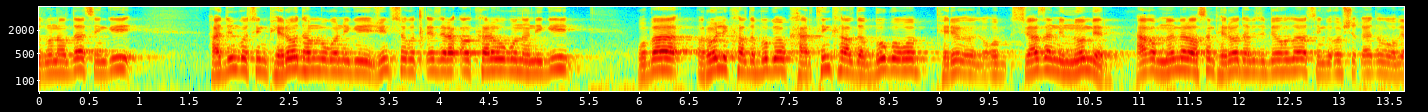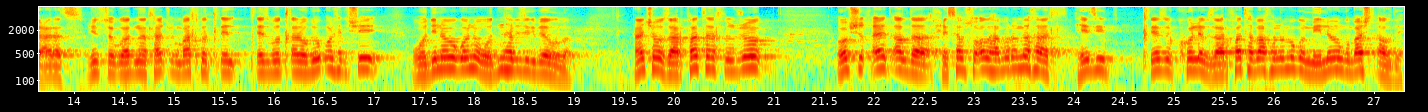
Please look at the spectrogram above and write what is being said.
რუზმანალდა სინგი ჰადინგო სინგი ფეროდ ჰამუგონიგი ჯინსოგო ტეზე რაკალ ქაროუგონანიგი ობა როლიკალდა ბუგო ქართინკალდა ბუგო ფერე სვიაზანი ნომერ ჰაღაბ ნომერ ალსან ფეროდ ჰაბიზი ბეჰლა სინგი ოფში ყედალ ობი არაც ჯინსოგო ადნა თაჭუ მასკო ტეზ ბოტლარო გუკუნ ჰეში ღოდინა უგონი ღოდინ ჰაბიზი ბეჰლა ჰანჩო ზარფათა სუჯო ოფში ყედალდა ჰესაბ სუალ ჰაბურა მეხალ ჰეზი ტეზი ქოლებ ზარფათა ბახუნ მუგო მილიონგ ბაშტალდე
